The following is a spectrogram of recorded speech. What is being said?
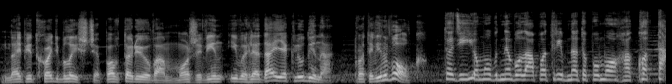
Не підходь ближче, повторюю вам, може він і виглядає як людина, проте він вовк. Тоді йому б не була потрібна допомога кота.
